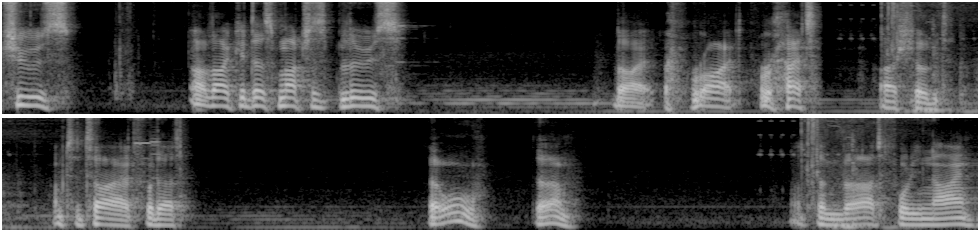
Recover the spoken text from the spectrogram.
Choose. I like it as much as blues. Right, right, right. I shouldn't. I'm too tired for that. Oh, damn. Not that bad, 49.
